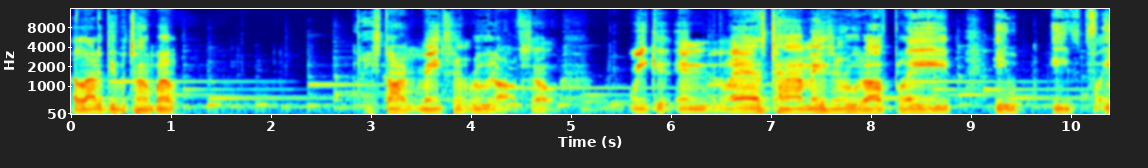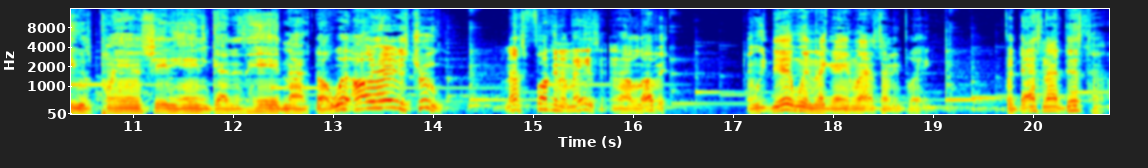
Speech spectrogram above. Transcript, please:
a lot of people talking about they starting Mason Rudolph, so we could. And last time Mason Rudolph played, he he he was playing shit. And he ain't got his head knocked off. What all that is true. And that's fucking amazing, and I love it. And we did win that game last time he played, but that's not this time.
